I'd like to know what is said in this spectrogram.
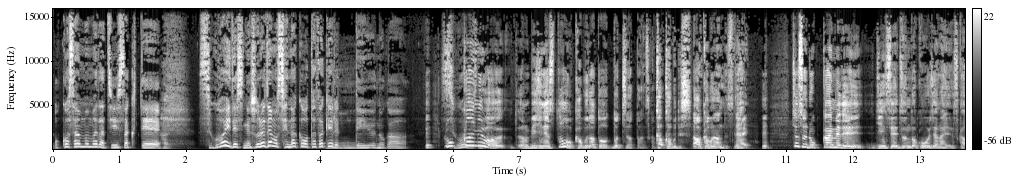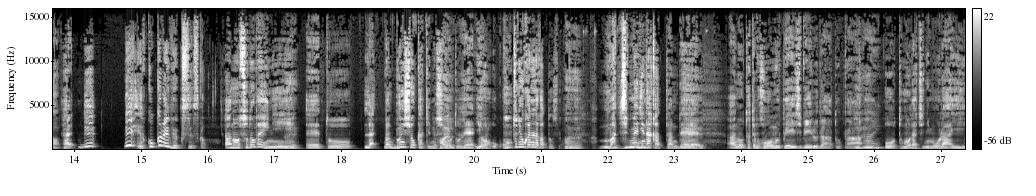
お子さんもまだ小さくて、すごいですね。それでも背中を叩けるっていうのが。え、6回目は、あの、ビジネスと株だとどっちだったんですか？株です。あ、株なんですね。はい。え、じゃあそれ6回目で人生ずんどこうじゃないですか。はい。で、で、ここから FX ですか？あの、その前に、えっ、と、らまあ、文章書きの仕事で、要は、本当にお金なかったんですよ。真面目になかったんで、あの、例えばホームページビルダーとかを友達にもらい、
